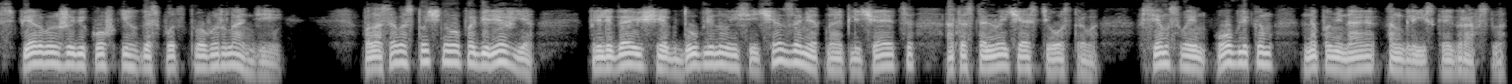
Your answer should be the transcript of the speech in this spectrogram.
с первых же веков их господства в Ирландии. Полоса восточного побережья, прилегающая к Дублину, и сейчас заметно отличается от остальной части острова, всем своим обликом напоминая английское графство.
